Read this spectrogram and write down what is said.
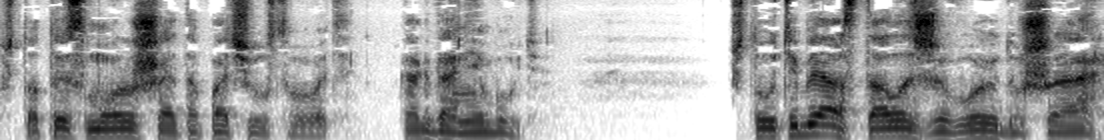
что ты сможешь это почувствовать когда-нибудь. Что у тебя осталась живая душа,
